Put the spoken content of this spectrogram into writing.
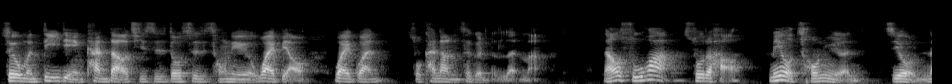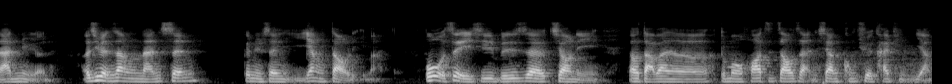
所以我们第一点看到，其实都是从你的外表外观所看到你这个人的人嘛。然后俗话说得好，没有丑女人，只有懒女人。而基本上男生跟女生一样道理嘛。不过我这里其实不是在叫你要打扮得多么花枝招展，像孔雀开屏一样。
